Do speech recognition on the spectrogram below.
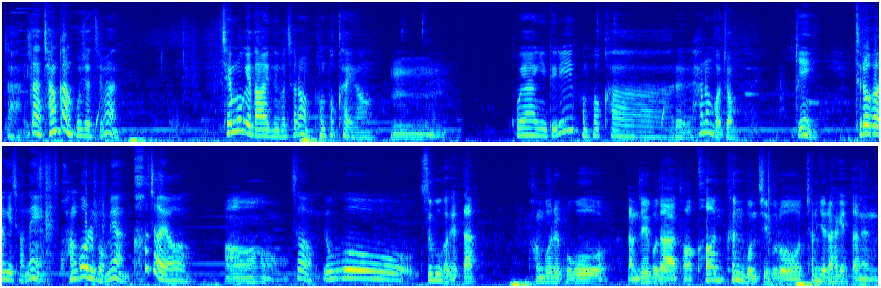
자, 일단 잠깐 보셨지만, 제목에 나와 있는 것처럼 범퍼카예요. 음, 고양이들이 범퍼카를 하는 거죠. 이게 들어가기 전에 광고를 보면 커져요. 어, 그래서 요거 쓰고 가겠다. 광고를 보고 남들보다 더 큰 몸집으로 참여를 하겠다는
